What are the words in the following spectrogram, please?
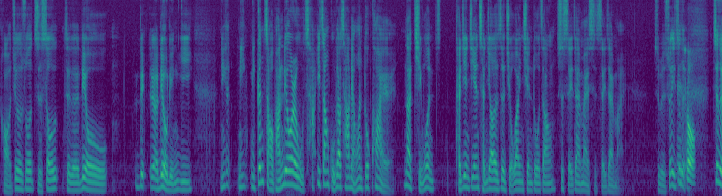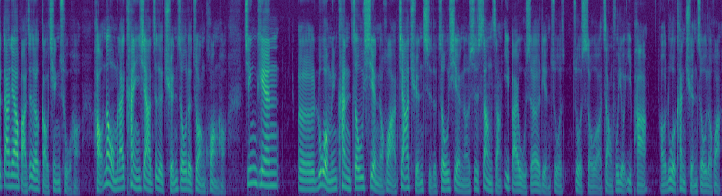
好，就是说只收这个六六呃六零一，你你你跟早盘六二五差一张股票差两万多块哎，那请问台建今天成交的这九万一千多张是谁在卖是谁在买？是不是？所以这个这个大家要把这个搞清楚哈。好，那我们来看一下这个泉州的状况哈。今天呃，如果我们看周线的话，加权指的周线呢是上涨一百五十二点做做收啊，涨幅有一趴。好，如果看泉州的话，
